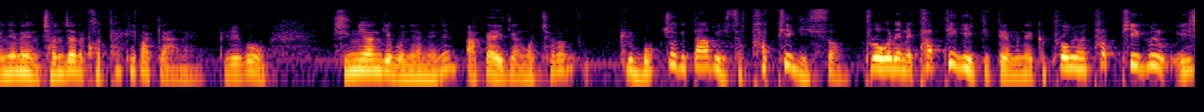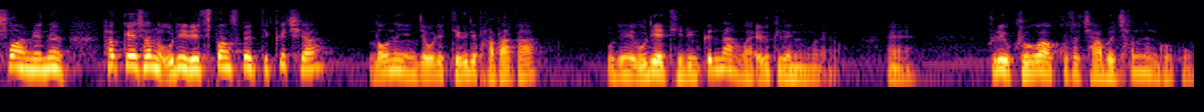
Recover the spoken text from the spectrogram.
왜냐면 전자는 겉핥기밖에 안 해. 그리고 중요한 게 뭐냐면은 아까 얘기한 것처럼 그 목적이 따로 있어. topic이 있어. 프로그램에 topic이 있기 때문에 그 프로그램의 topic을 이수하면은 학교에서는 우리 responsibility 끝이야. 너는 이제 우리 degree 받아가. 우리, 우리의 deal은 끝난 거야. 이렇게 되는 거예요. 예. 그리고 그거 갖고서 job을 찾는 거고.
